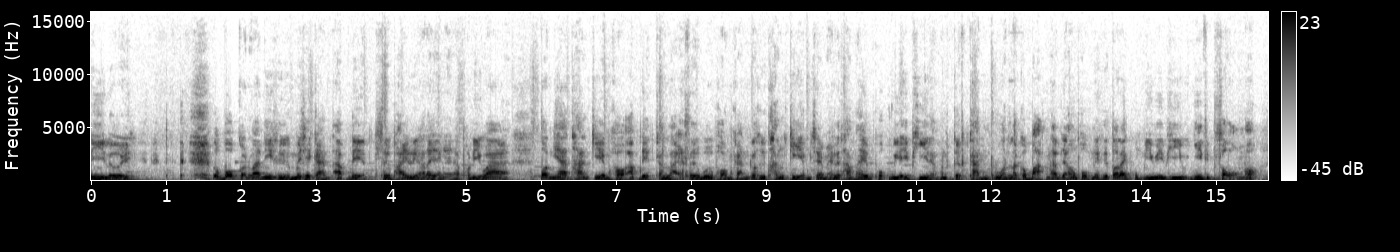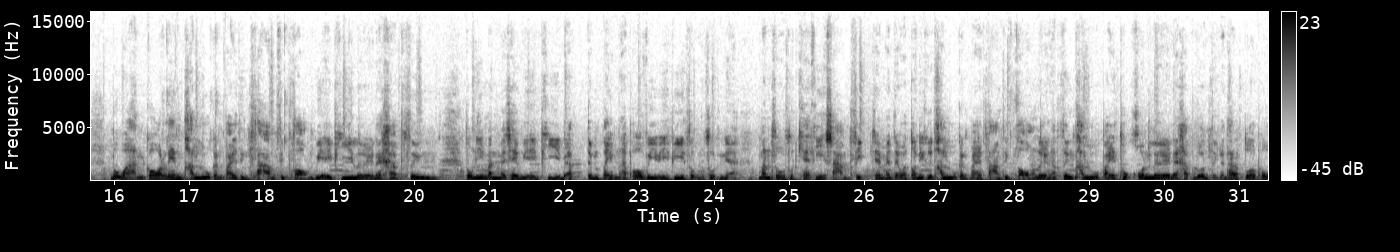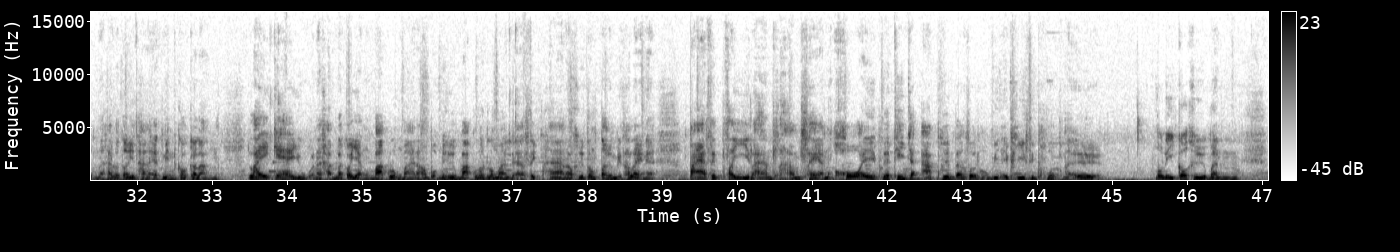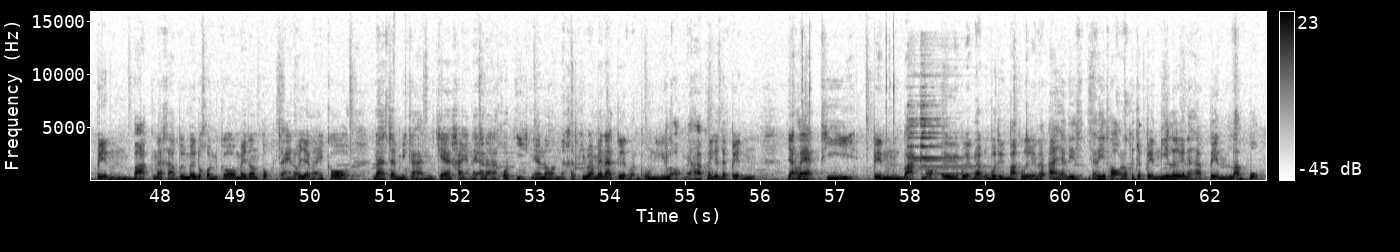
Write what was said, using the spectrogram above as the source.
นี่เลย ต้องบอกก่อนว่านี่คือไม่ใช่การอัปเดตเซอร์ไพรส์หรืออะไรยังไงนะ พอดีว่า ตอนนี้ทางเกมเขาอัปเดตกันหลายเซิร์ฟเวอร์พร้อมกันก็คือทั้งเกมใช่ไหมเลยทำให้พวก VIP เนี่ยมันเกิดการรวนแล้วก็บั๊กนะครับอย่างของผมนี่คือตอนแรกผมมี VIP อยู่ 22 เนาะเมื่อวานก็เล่นทะลุกันไปถึง 32 VIP เลยนะครับ ซึ่งตรงนี้มันไม่ใช่ VIP แบบเต็มๆนะ เพราะ VIP สูงสุดเนี่ยมันสูงสุดแค่ที่ 30 ใช่ไหมแต่ว่าตอนนี้คือทะลุกันไป 32 เลยนะซึ่งทะลุไปทุกคนเลยนะครับรวมถึงกระทั่งตัวผมนะครับแล้วตอนนี้ทางแอดมินก็กำลัง ไล่แก้อยู่นะครับ แล้วก็ยังบั๊กลงมานะครับผมนี่คือบั๊กลดลงมาเหลือ 15แล้วคือต้องเติมอีกเท่าไหร่เนี่ย 84 ล้าน3แสนคอยเพื่อที่จะอัพขึ้นทางส่วนของ VIP 16 นะเออตรงนี้ก็คือมันเป็นบั๊กนะครับเพื่อนๆทุกคนก็ไม่ต้องตกใจเนาะยังไงก็น่าจะมีการแก้ไขในอนาคตอีกแน่นอนนะครับคิดว่าไม่น่าเกินวันพรุ่งนี้หรอกนะครับ นี่ก็จะเป็น อย่างแรกที่เป็นบั๊กเนาะเออเปิดมาก็พูดถึงบั๊กเลยนะอะอย่างที่อย่างที่สองนะคือจะเป็นนี่เลยนะครับเป็นระบบ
